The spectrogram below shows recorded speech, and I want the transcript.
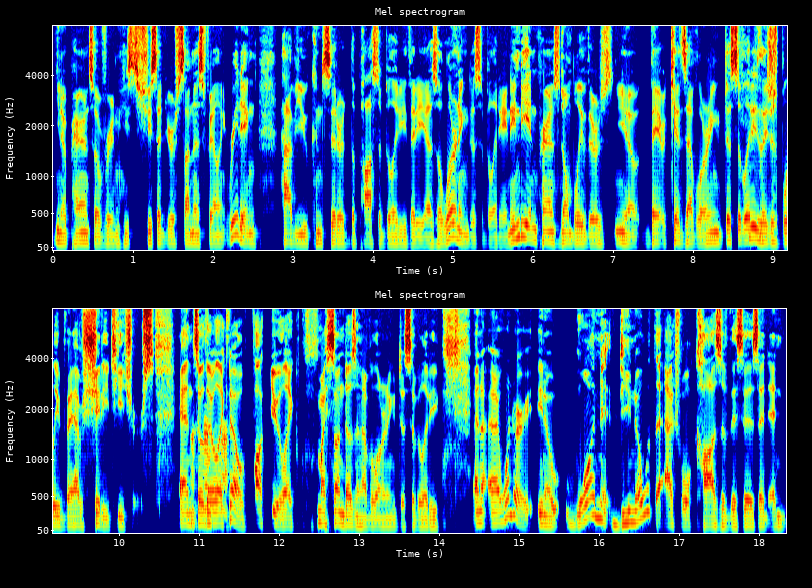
you know parents over and he, she said your son is failing reading have you considered the possibility that he has a learning disability and indian parents don't believe there's you know their kids have learning disabilities they just believe they have shitty teachers and so they're like no fuck you like my son doesn't have a learning disability and, and i wonder you know one do you know what the actual cause of this is and and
